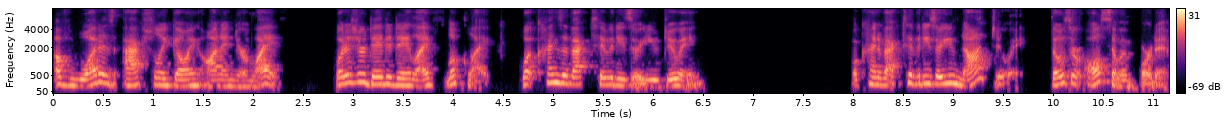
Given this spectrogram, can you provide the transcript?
of what is actually going on in your life. What does your day to day life look like? What kinds of activities are you doing? What kind of activities are you not doing? Those are also important.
